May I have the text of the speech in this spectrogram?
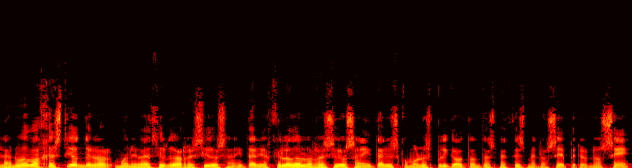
la nueva gestión de los, bueno, iba a decir de los residuos sanitarios, que lo de los residuos sanitarios, como lo he explicado tantas veces, me lo sé, pero no sé.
